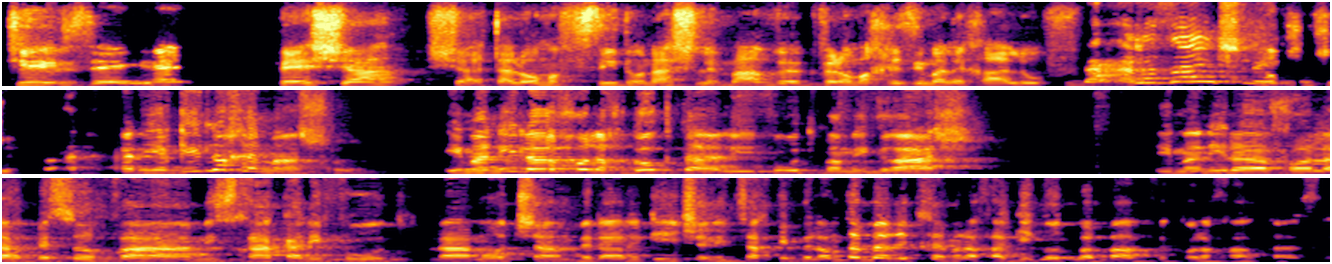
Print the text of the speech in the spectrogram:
תקשיב, זה יהיה פשע שאתה לא מפסיד עונה שלמה ולא מכריזים עליך אלוף. על הזין שלי. לא אני אגיד לכם משהו. אם אני לא יכול לחגוג את האליפות במגרש, אם אני לא יכול בסוף המשחק אליפות לעמוד שם ולהרגיש שניצחתי, ולא מדבר איתכם על החגיגות בפארק וכל החרטא הזה,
